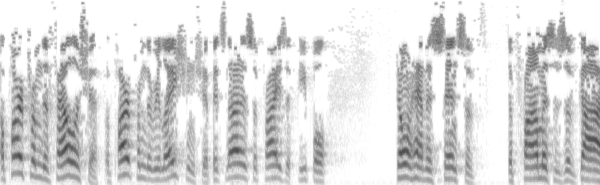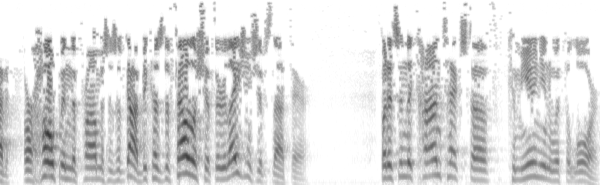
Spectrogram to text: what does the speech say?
Apart from the fellowship, apart from the relationship, it's not a surprise that people don't have a sense of the promises of God or hope in the promises of God because the fellowship, the relationship's not there. But it's in the context of communion with the Lord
